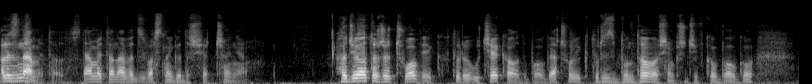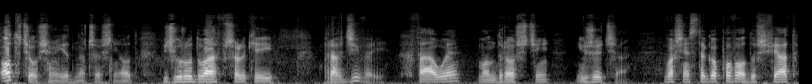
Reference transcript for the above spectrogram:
ale znamy to. Znamy to nawet z własnego doświadczenia. Chodzi o to, że człowiek, który ucieka od Boga, człowiek, który zbuntował się przeciwko Bogu, odciął się jednocześnie od źródła wszelkiej prawdziwej chwały, mądrości i życia. Właśnie z tego powodu świat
